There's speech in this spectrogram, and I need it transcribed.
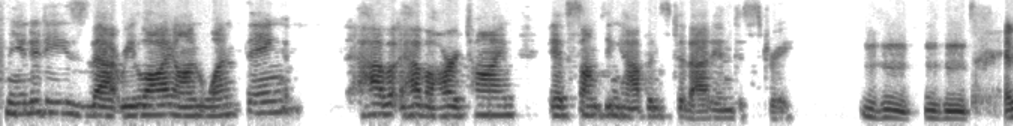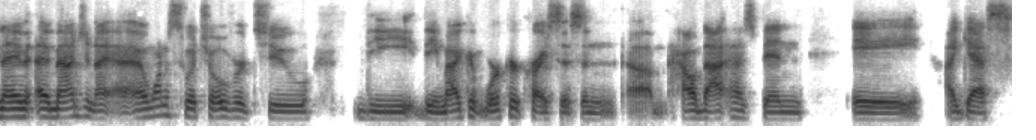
communities that rely on one thing have have a hard time if something happens to that industry. Mm-hmm, mm-hmm. And I, I imagine I, I want to switch over to the the migrant worker crisis and um, how that has been a I guess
